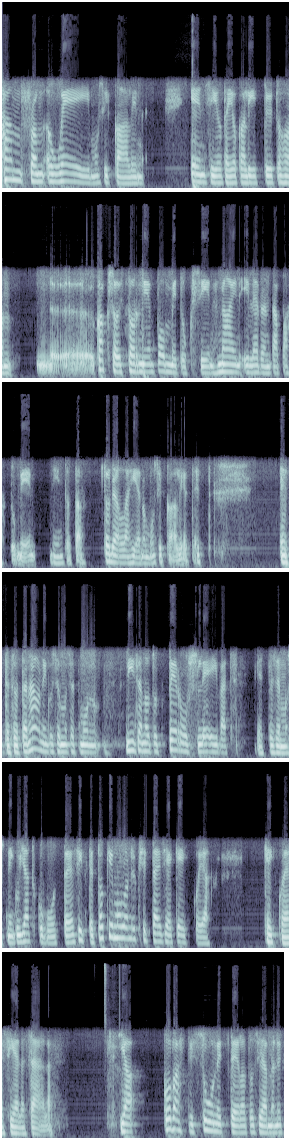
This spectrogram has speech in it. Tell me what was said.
Come From Away-musikaalin ensi joka liittyy tuohon kaksoistornien pommituksiin, 9-11-tapahtumiin. Niin tota, todella hieno musikaali. Että, että, että tota, nämä on niinku semmoiset mun niin sanotut perusleivät, että semmoista niinku jatkuvuutta. Ja sitten toki mulla on yksittäisiä keikkoja, keikkoja siellä täällä. Ja kovasti suunnitteilla tosiaan mä nyt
